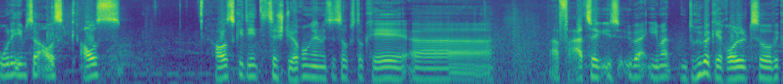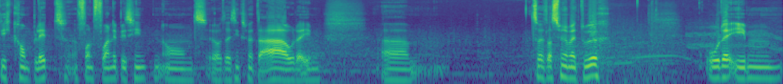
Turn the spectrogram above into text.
oder eben so aus, aus, ausgedehnte Zerstörungen, wenn du sagst, okay, äh, ein Fahrzeug ist über jemanden drüber gerollt, so wirklich komplett von vorne bis hinten und ja, da ist nichts mehr da oder eben ähm, so, lass mich mal durch. Oder eben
